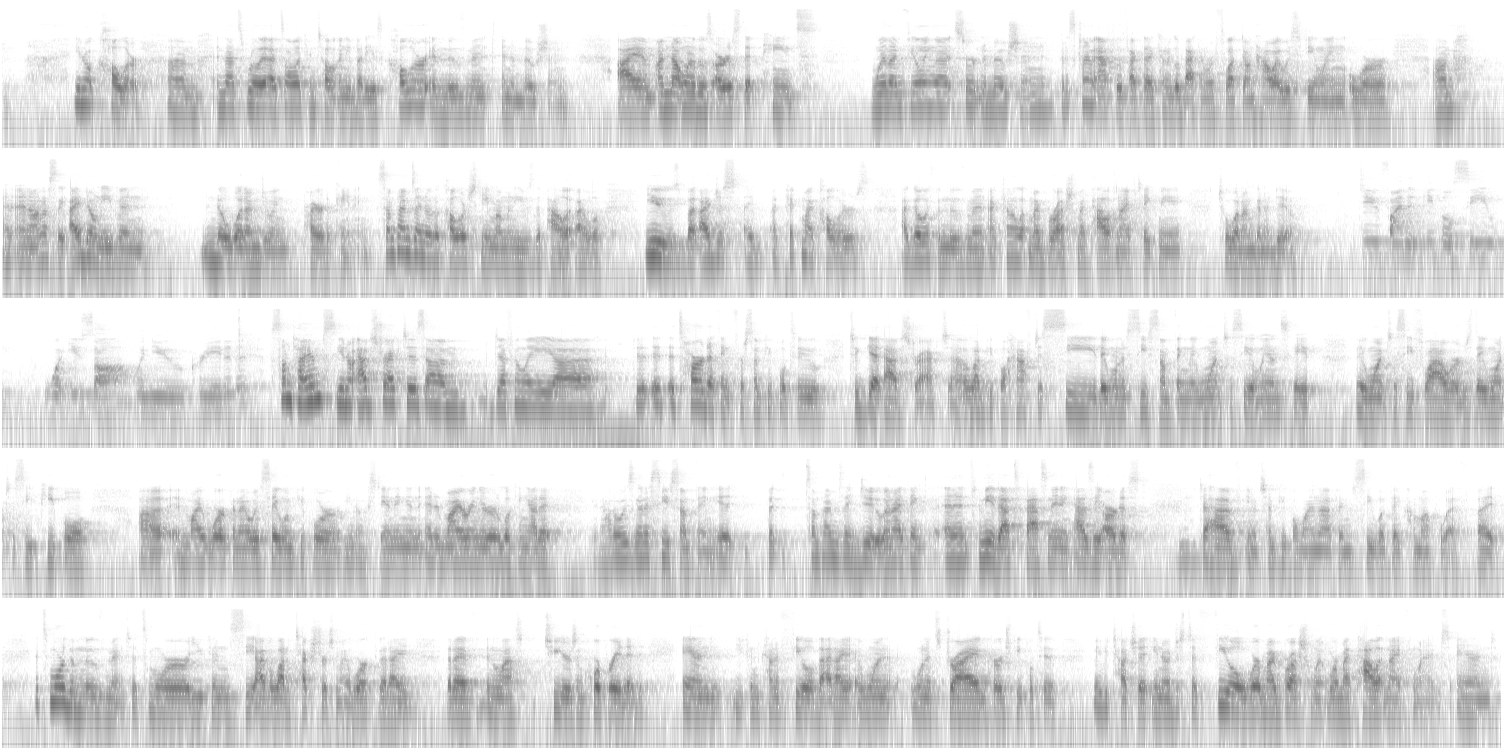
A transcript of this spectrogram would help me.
You know, color. Um, and that's really, that's all I can tell anybody is color and movement and emotion. I am, I'm not one of those artists that paints when I'm feeling that certain emotion, but it's kind of after the fact that I kind of go back and reflect on how I was feeling or, um, and, and, honestly, I don't even know what I'm doing prior to painting. Sometimes I know the color scheme I'm going to use, the palette I will use, but I just, I, I pick my colors, I go with the movement, I kind of let my brush, my palette knife take me to what I'm going to do. Do you find that people see what you saw when you created it? Sometimes, you know, abstract is um, definitely uh, it, it's hard, I think, for some people to to get abstract. Uh, a lot of people have to see. They want to see something. They want to see a landscape. They want to see flowers. They want to see people. Uh, in my work, and I always say when people are, you know, standing and, and admiring it or looking at it, you're not always going to see something. It, but sometimes they do, and I think, and to me, that's fascinating as the artist mm-hmm. to have, you know, ten people line up and see what they come up with. But it's more the movement. It's more you can see. I have a lot of texture to my work that I that I've in the last two years incorporated, and you can kind of feel that. I when when it's dry, I encourage people to maybe touch it, you know, just to feel where my brush went, where my palette knife went, and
